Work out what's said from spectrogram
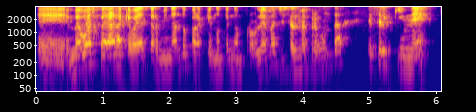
Eh, me voy a esperar a que vaya terminando para que no tengan problemas. Giselle me pregunta, ¿es el Kinect?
